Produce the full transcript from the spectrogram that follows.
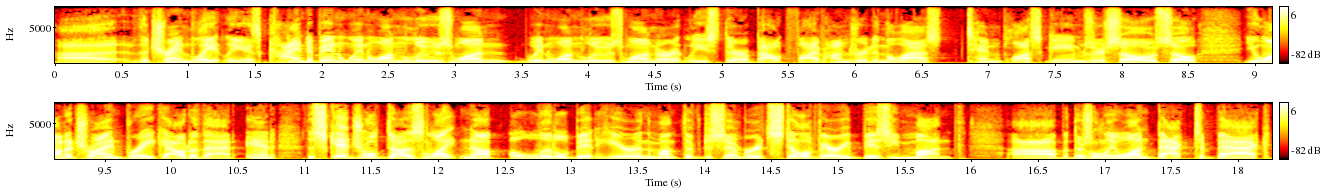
uh, the trend lately has kind of been win one lose one win one lose one or at least they're about 500 in the last 10 plus games or so. So you want to try and break out of that. And the schedule does lighten up a little bit here in the month of December. It's still a very busy month, uh, but there's only one back to back.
